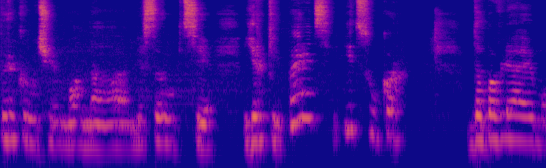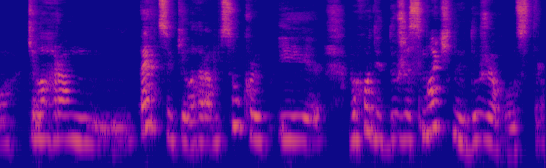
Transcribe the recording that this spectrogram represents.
перекручуємо на м'ясорубці гіркий перець і цукор. Додаємо кілограм перцю, кілограм цукру, і виходить дуже смачно і дуже гостро.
